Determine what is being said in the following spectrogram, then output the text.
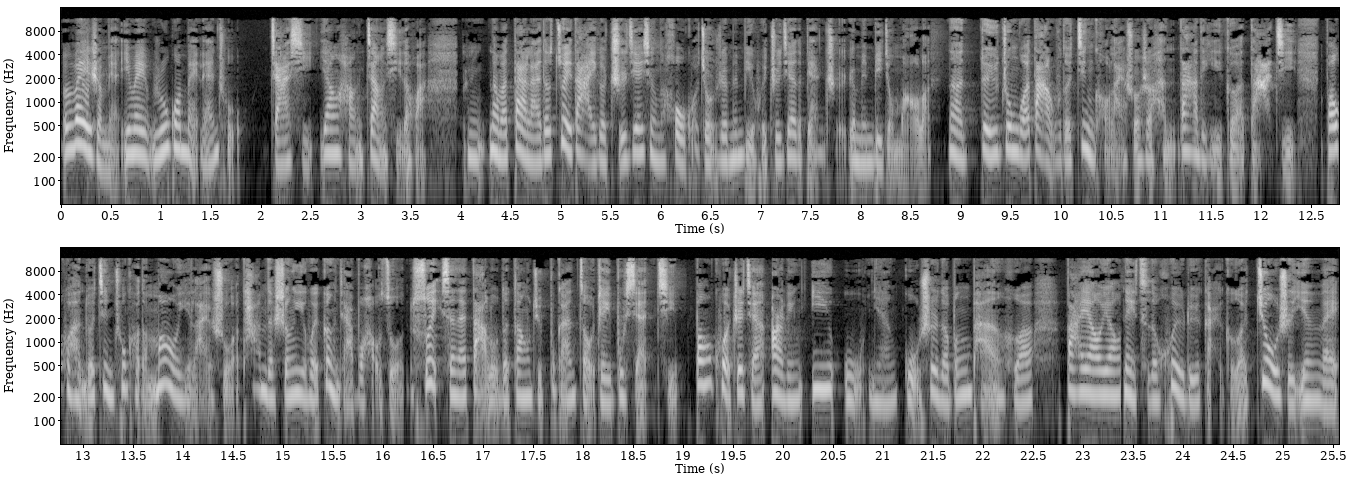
为什么呀？因为如果美联储加息，央行降息的话，嗯，那么带来的最大一个直接性的后果就是人民币会直接的贬值，人民币就毛了。那对于中国大陆的进口来说是很大的一个打击，包括很多进出口的贸易来说，他们的生意会更加不好做。所以现在大陆的当局不敢走这一步险棋，包括之前二零一五年股市的崩盘和八幺幺那次的汇率改革，就是因为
